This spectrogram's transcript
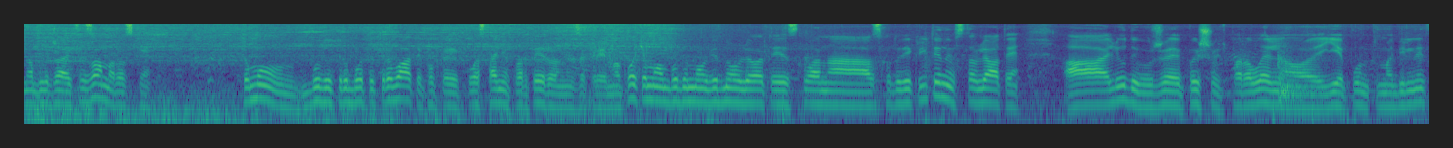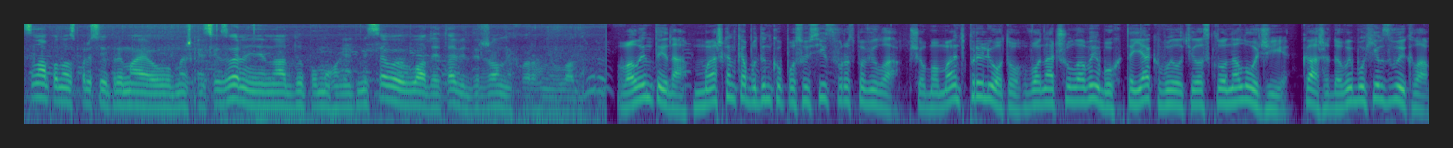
наближаються заморозки. Тому будуть роботи тривати, поки останню квартиру не закриємо. Потім ми будемо відновлювати скла на сходові клітини, вставляти. А люди вже пишуть паралельно. Є пункт мобільний ЦНАП у нас працює, приймає у мешканців звернення на допомогу від місцевої влади та від державних органів влади. Валентина, мешканка будинку по сусідству, розповіла, що в момент прильоту вона чула вибух та як вилетіло скло на лоджії. каже, до вибухів звикла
